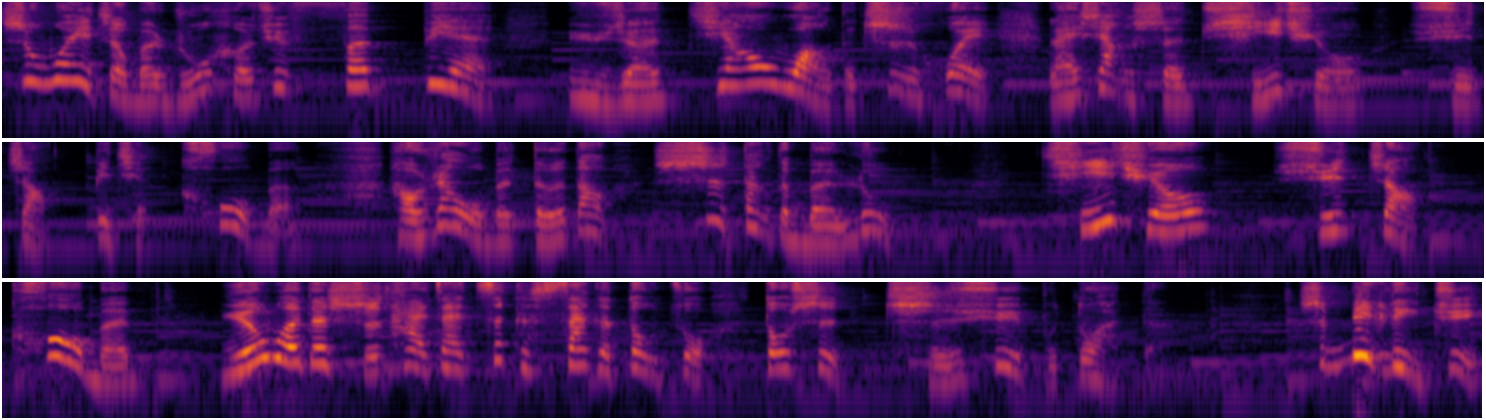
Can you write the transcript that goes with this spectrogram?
是为着我们如何去分辨。与人交往的智慧，来向神祈求、寻找，并且叩门，好让我们得到适当的门路。祈求、寻找、叩门，原文的时态在这个三个动作都是持续不断的，是命令句，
